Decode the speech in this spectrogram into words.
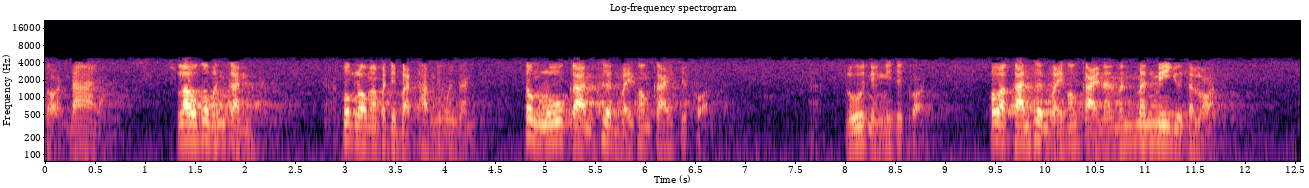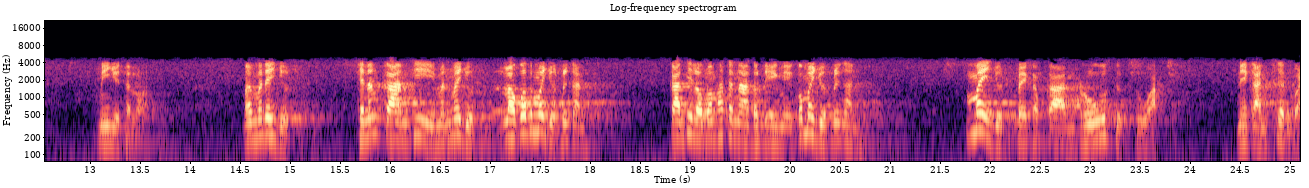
สอนได้ เราก็เหมือนกัน พวกเรามาปฏิบัติธรรมนี่เหมือนกัน ต้องรู้การเคลื่อนไหวของกายเสียก่อน รู้อย่างนี้เสียก่อน เพราะว่าการเคลื่อนไหวของกายนั้น มันมันมีอยู่ตลอด มีอยู่ตลอด มันไม่ได้หยุด ฉะนั้นการที่มันไม่หยุด เราก็ต้องไม่หยุดเหมือนกัน การที่เรามาพัฒนาตนเองเนี่ยก็ไม่หยุดเหมือนกัน ไม่หยุดไปกับการรู้สึกตัว ในการเคลื่อนไหว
